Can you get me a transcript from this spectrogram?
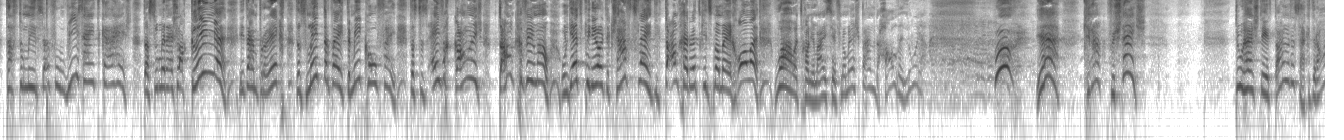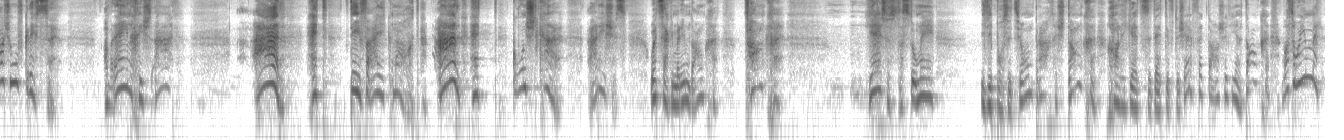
dass du mir so viel Weisheit gegeben hast, dass du mir hast gelingen in diesem Projekt, dass Mitarbeiter mitgeholfen haben, dass das einfach gegangen ist. Danke vielmals. Und jetzt bin ich der Geschäftsleitung. Danke, jetzt gibt es noch mehr Kohle. Wow, jetzt kann ich meinem ICF noch mehr spenden. Halleluja. Ja, yeah, genau. Verstehst du? Hast dir, darf man das sagen, den Arsch aufgerissen. Aber eigentlich ist es er. Er hat die fein gemacht. Er hat Gunst gegeben. Er ist es. Und jetzt sagen wir ihm Danke. Danke. Jesus, dass du mich in die Position gebracht hast. Danke. Kann ich jetzt dort auf der Chefetage dienen? Danke. Was auch immer.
